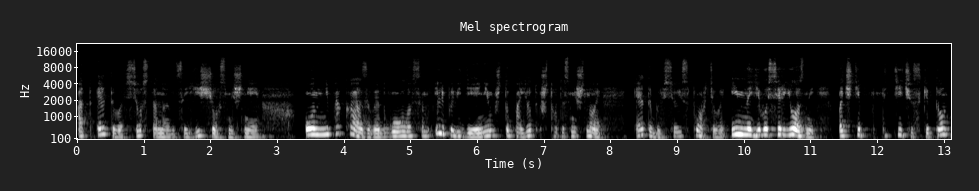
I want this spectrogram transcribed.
от этого все становится еще смешнее. Он не показывает голосом или поведением, что поет что-то смешное. Это бы все испортило. Именно его серьезный, почти патетический тон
